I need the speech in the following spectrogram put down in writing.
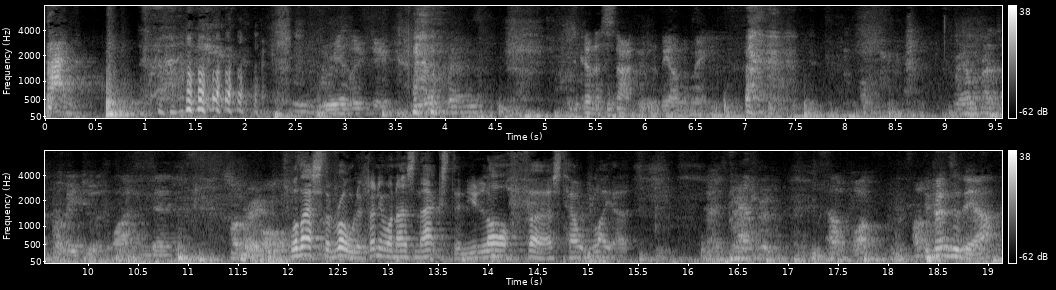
Bang! Really, dude. It's gonna snap, it would be under me. Real friends put each other's lives in danger. Well, that's the rule. If anyone has an accident, you laugh first, help later. Yeah, it's very true. Oh, what? Depends who they are.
